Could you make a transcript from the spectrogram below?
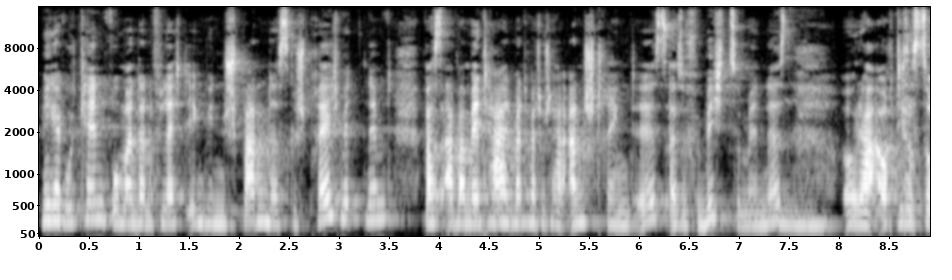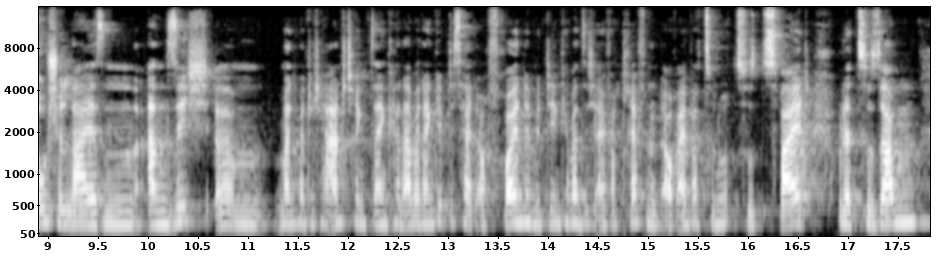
mega gut kennt, wo man dann vielleicht irgendwie ein spannendes Gespräch mitnimmt, was aber mental manchmal total anstrengend ist, also für mich zumindest. Mhm. Oder auch dieses ja. Socializen an sich ähm, manchmal total anstrengend sein kann. Aber dann gibt es halt auch Freunde, mit denen kann man sich einfach treffen und auch einfach zu Not zu zweit oder zusammen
